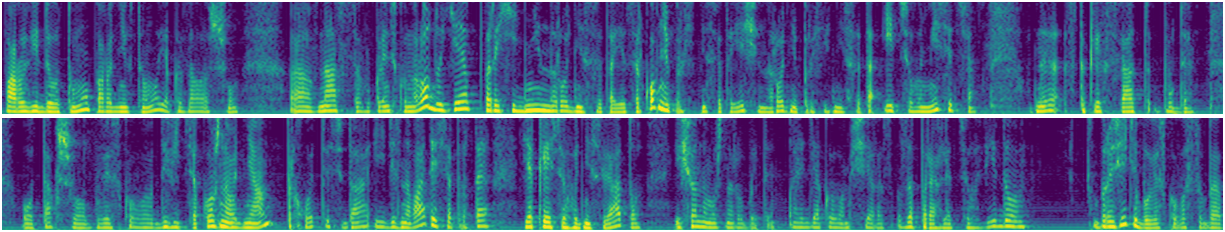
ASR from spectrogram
пару відео тому, пару днів тому, я казала, що е, в нас в українського народу є перехідні народні свята. Є церковні перехідні свята, є ще народні перехідні свята. І цього місяця одне з таких свят буде. От так що обов'язково дивіться кожного дня, приходьте сюди і дізнавайтеся про те, яке сьогодні свято і що не можна робити. А я дякую вам ще раз за перегляд цього відео. Бережіть обов'язково себе,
